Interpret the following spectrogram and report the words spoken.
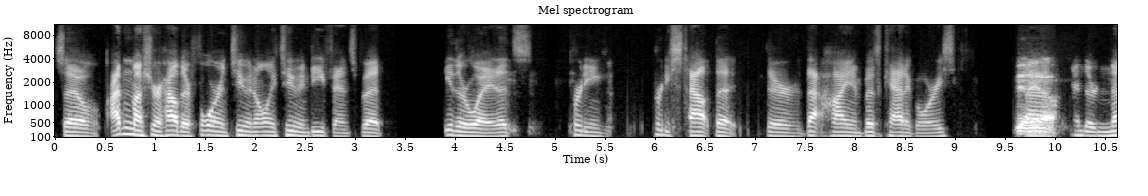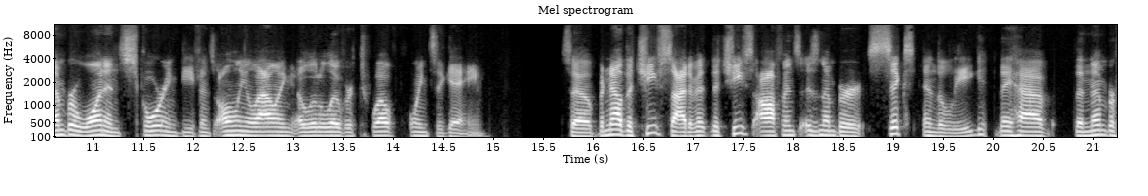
So I'm not sure how they're four and two and only two in defense, but either way, that's pretty pretty stout that they're that high in both categories. yeah, Um, and they're number one in scoring defense, only allowing a little over 12 points a game. So, but now the Chiefs side of it, the Chiefs offense is number six in the league. They have the number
